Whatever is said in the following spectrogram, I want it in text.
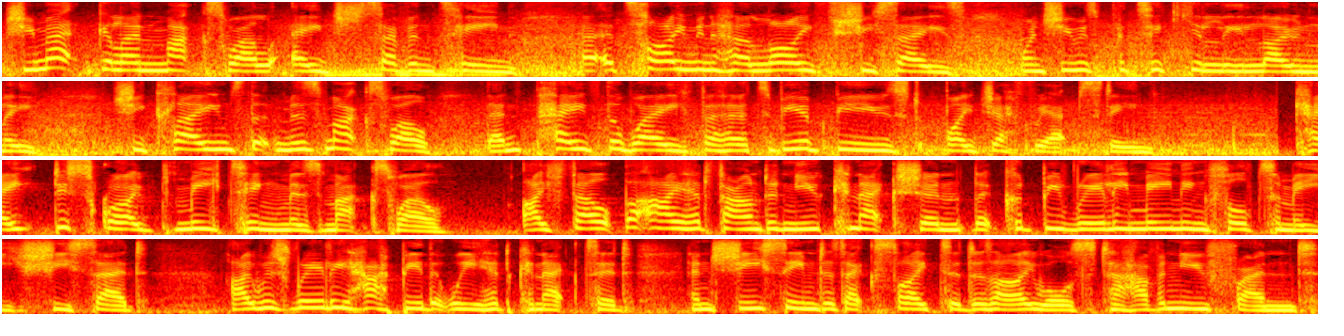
She met Ghislaine Maxwell aged 17 at a time in her life, she says, when she was particularly lonely. She claims that Ms. Maxwell then paved the way for her to be abused by Jeffrey Epstein. Kate described meeting Ms. Maxwell. I felt that I had found a new connection that could be really meaningful to me, she said. I was really happy that we had connected, and she seemed as excited as I was to have a new friend.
